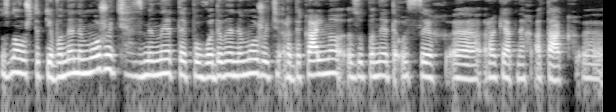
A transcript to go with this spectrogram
Знову ж таки, вони не можуть змінити погоди, вони не можуть радикально зупинити ось цих е, ракетних атак е,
